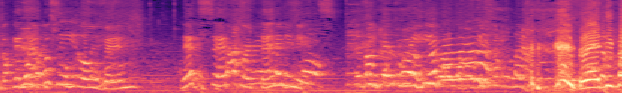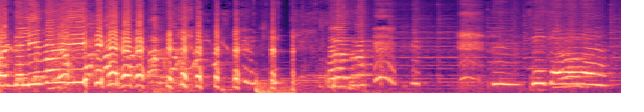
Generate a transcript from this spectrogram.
Pagkatapos sa oven, let's set for 10 minutes. Ready for delivery! Tara, tara! Tara, tara!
